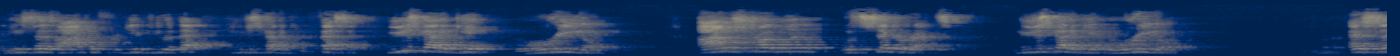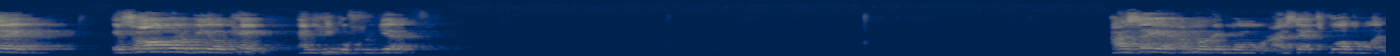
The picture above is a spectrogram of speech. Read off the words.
And he says, I can forgive you of that. You just got to confess it. You just got to get real. I'm struggling with cigarettes. You just got to get real and say, it's all going to be okay. And he will forgive. Isaiah, I'm going to read one more. Isaiah 12 1.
